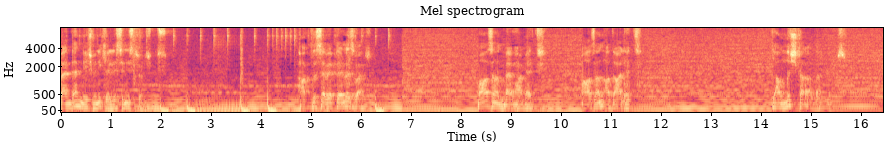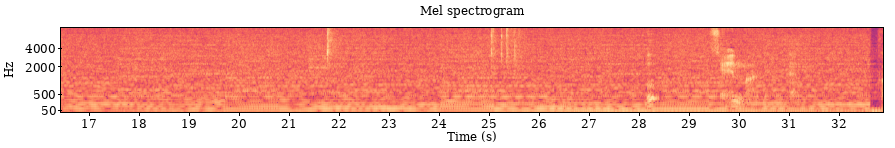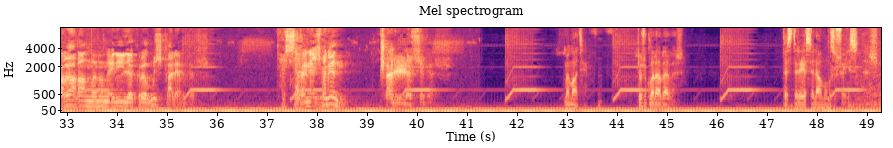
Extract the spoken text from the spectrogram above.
Benden Necmi'nin kellesini istiyorsunuz. Haklı sebepleriniz var. Bazen merhamet, bazen adalet yanlış kararlar verir. Bu senin marifetinden Karahanlı'nın eliyle kırılmış kalemdir. Testere Necmi'nin kellesidir. Memati. Çocuklara haber ver. Testereye selamımızı söylesinler.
